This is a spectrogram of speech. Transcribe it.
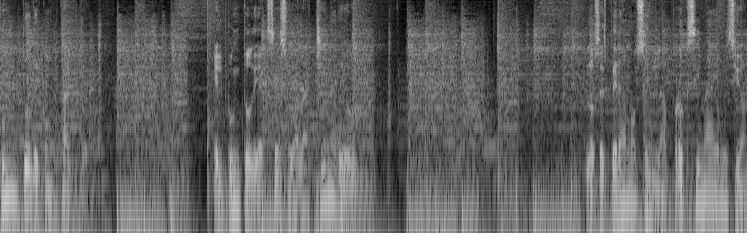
Punto de Contacto, el punto de acceso a la China de hoy. Los esperamos en la próxima emisión.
